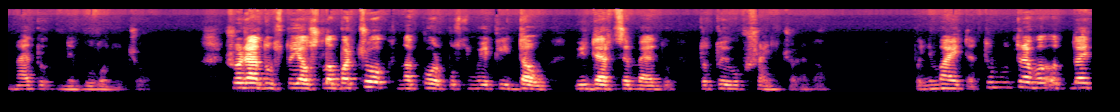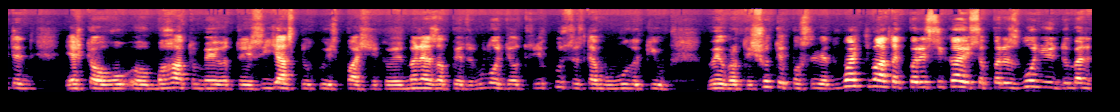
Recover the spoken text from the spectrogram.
Меду не було нічого. Що рядом стояв слабачок на корпусному, який дав відерце меду, то той взагалі нічого не дав. Понімаєте? Тому треба, от дайте, я ж кажу, багато ми, от я спілкуюсь з пасічниками, мене запитують, Володя, от яку систему вуликів вибрати, що ти посовєтуєш? Батьма так пересікаюся, перезвонюють до мене.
